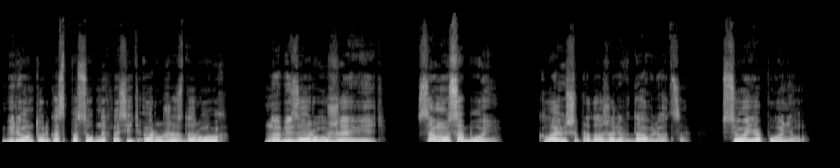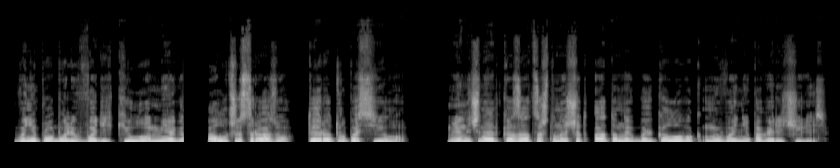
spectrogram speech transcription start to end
Берем только способных носить оружие здоровых. Но без оружия ведь. Само собой. Клавиши продолжали вдавливаться. Все, я понял. Вы не пробовали вводить кило, мега, а лучше сразу, терра трупосилу. Мне начинает казаться, что насчет атомных боеголовок мы в войне погорячились.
